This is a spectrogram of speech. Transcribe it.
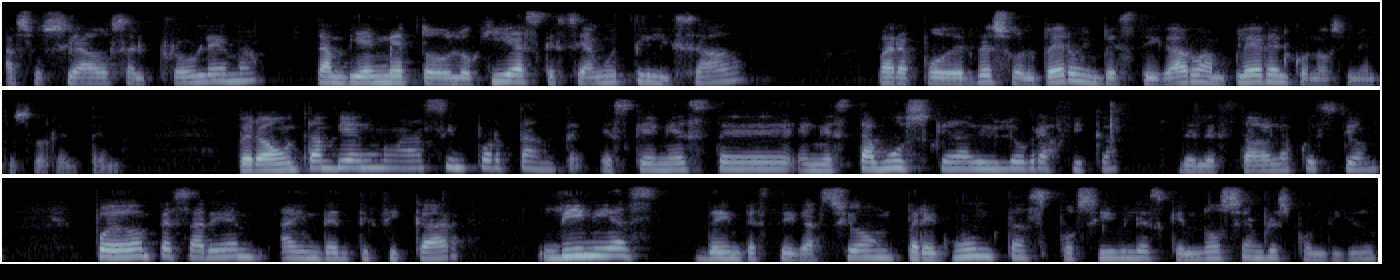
asociados al problema, también metodologías que se han utilizado para poder resolver o investigar o ampliar el conocimiento sobre el tema. Pero aún también más importante es que en, este, en esta búsqueda bibliográfica del estado de la cuestión, puedo empezar a identificar líneas de investigación, preguntas posibles que no se han respondido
